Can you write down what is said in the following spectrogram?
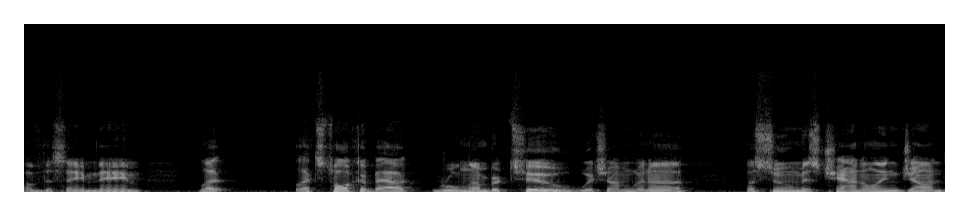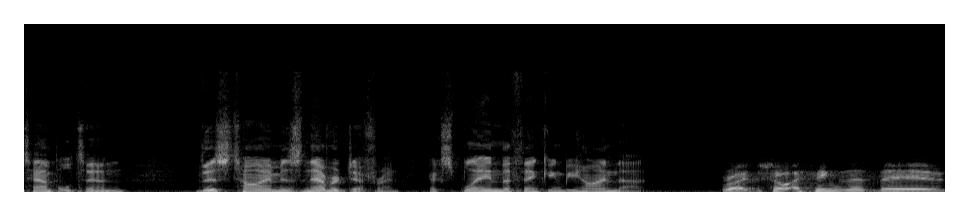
of the same name. Let let's talk about rule number two, which I'm going to assume is channeling John Templeton. This time is never different. Explain the thinking behind that. Right. So I think that there,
